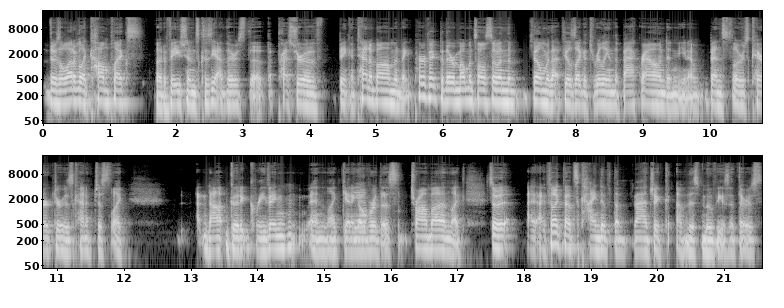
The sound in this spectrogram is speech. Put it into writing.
there's a lot of like complex motivations because yeah, there's the the pressure of being a Tenenbaum and being perfect, but there are moments also in the film where that feels like it's really in the background, and you know Ben Stiller's character is kind of just like not good at grieving and like getting yeah. over this trauma, and like so. I, I feel like that's kind of the magic of this movie is that there's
